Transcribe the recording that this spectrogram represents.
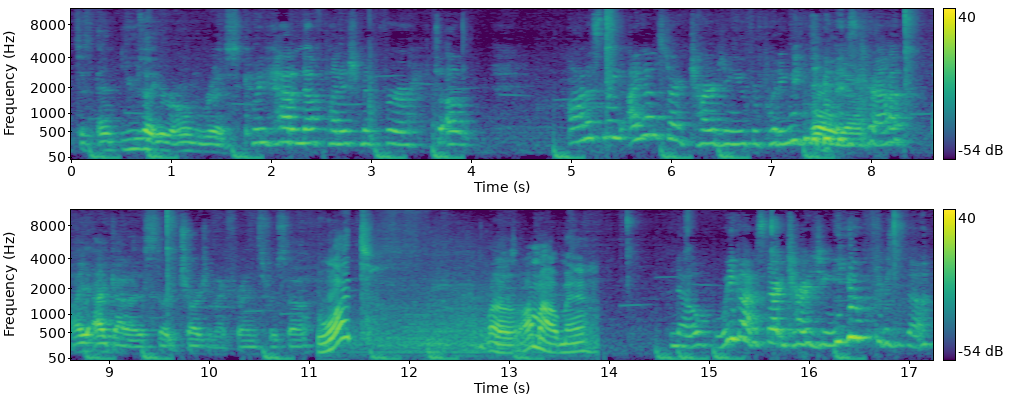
It says, and use at your own risk. We've had enough punishment for. To, uh, honestly, I gotta start charging you for putting me through Oh, this yeah. crap. I, I gotta start charging my friends for stuff. What? Well, I'm out, man. No, we gotta start charging you for stuff.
